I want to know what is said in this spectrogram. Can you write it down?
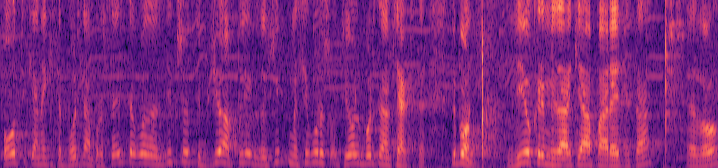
Ό,τι και αν έχετε μπορείτε να προσθέσετε. Εγώ θα σας δείξω την πιο απλή εκδοχή που είμαι σίγουρος ότι όλοι μπορείτε να φτιάξετε. Λοιπόν, δύο κρεμμυδάκια απαραίτητα εδώ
